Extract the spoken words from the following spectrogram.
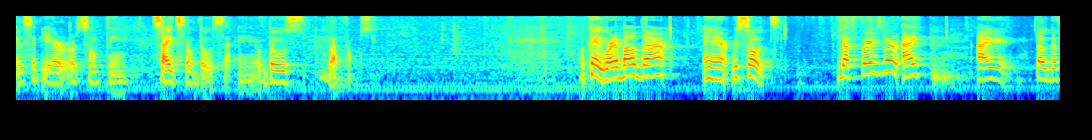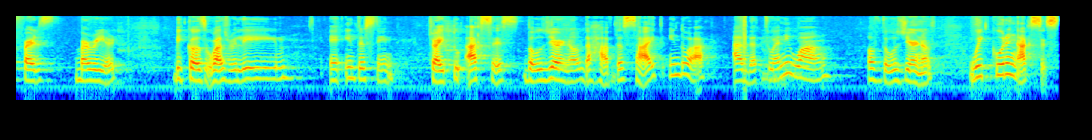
Elsevier or something sites of those, uh, of those platforms. Okay, what about the uh, results? The first bar, I, I took the first barrier because it was really uh, interesting try to access those journals that have the site in DOAJ at the 21 of those journals we couldn't access.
